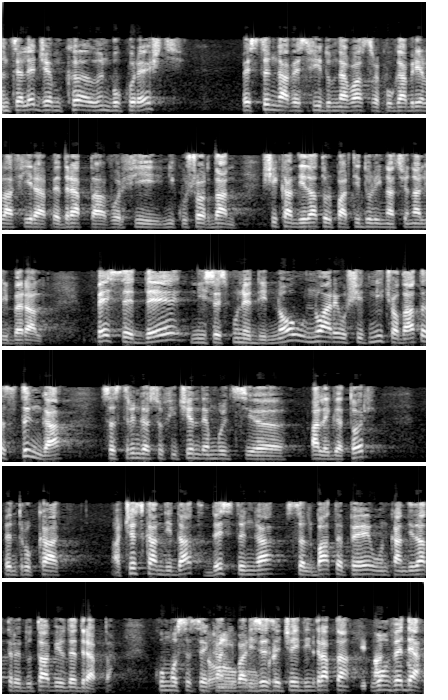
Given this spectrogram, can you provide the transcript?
înțelegem că în București, pe stânga veți fi dumneavoastră cu Gabriela Firea, pe dreapta vor fi Nicușor Dan și candidatul Partidului Național Liberal. PSD, ni se spune din nou, nu a reușit niciodată stânga să strângă suficient de mulți uh, alegători pentru ca acest candidat de stânga să-l bată pe un candidat redutabil de dreapta. Cum o să se Domnul canibalizeze cei din dreapta, vom vedea.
